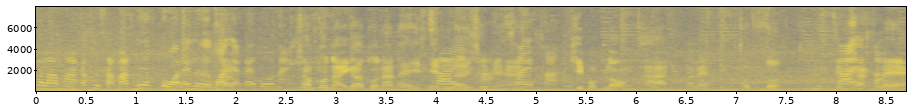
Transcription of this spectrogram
เวลามาก็คือสามารถเลือกตัวได้เลยว่าครับ อยากได้ตัวไหน ชอบตัวไหนก็เอาตัวนั้นให้เห็นเห็นใช่เลยใช่ไหมฮะค่ะใช่ค่ะที่ผมลองทานมาแล้วสดๆเป็นใช่ครั้งค่ะ แรก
